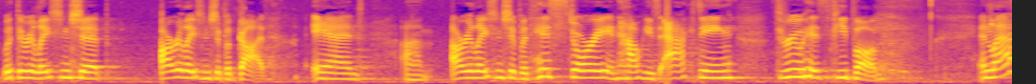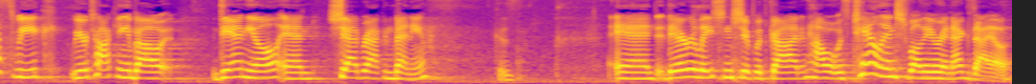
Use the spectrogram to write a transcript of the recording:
with the relationship, our relationship with God, and um, our relationship with His story and how He's acting through His people. And last week, we were talking about Daniel and Shadrach and Benny, because and their relationship with God and how it was challenged while they were in exile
